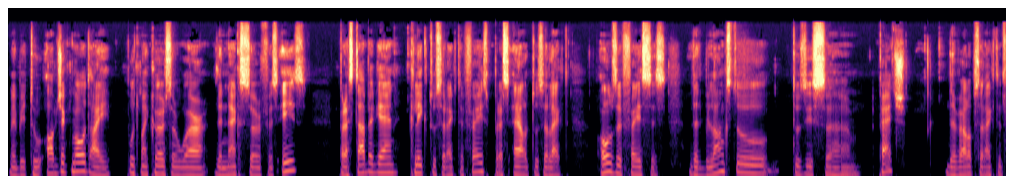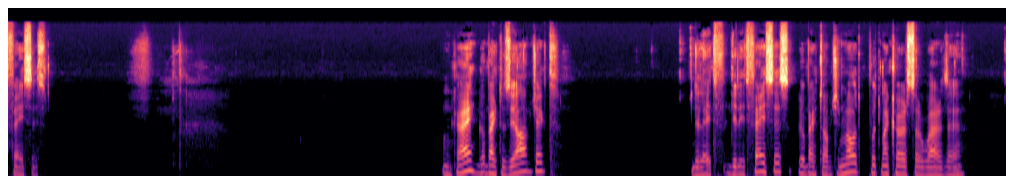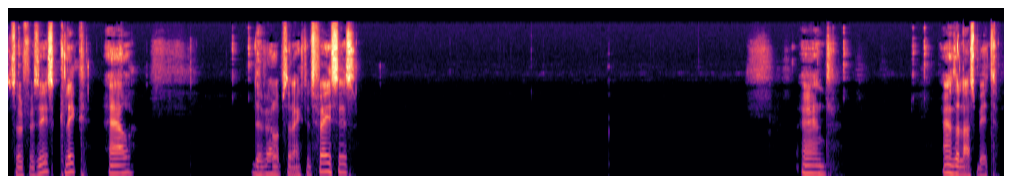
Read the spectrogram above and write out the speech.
maybe to object mode, I put my cursor where the next surface is, press tab again, click to select a face, press L to select all the faces that belongs to, to this um, patch, develop selected faces. Okay, go back to the object, delete, delete faces, go back to object mode, put my cursor where the surface is, click, L, develop selected faces, and and the last bit.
